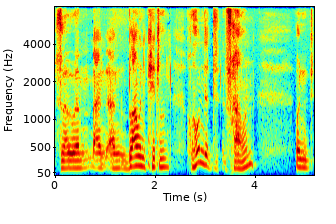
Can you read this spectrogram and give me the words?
so ähm, einen, einen blauen Kittel, 100 Frauen und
